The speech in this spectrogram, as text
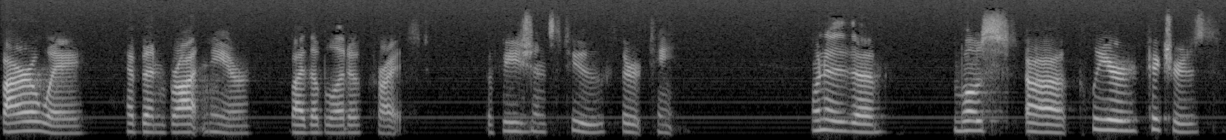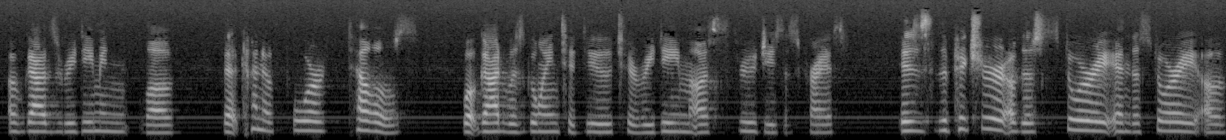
far away have been brought near by the blood of Christ. Ephesians 2:13. One of the most uh, clear pictures of God's redeeming love that kind of foretells what God was going to do to redeem us through Jesus Christ is the picture of the story and the story of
